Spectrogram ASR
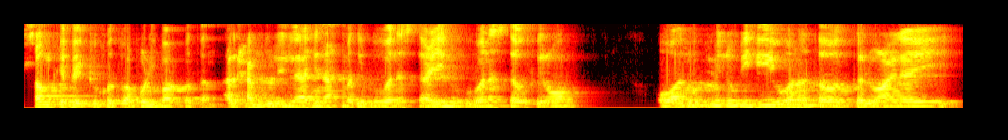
সংক্ষেপে একটু খোতবা পড়ি, বরকতান। আলহামদুলিল্লাহ ওয়া নু'মিনু বিহি ওয়া নাতাওয়াক্কালু আলাইহি।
